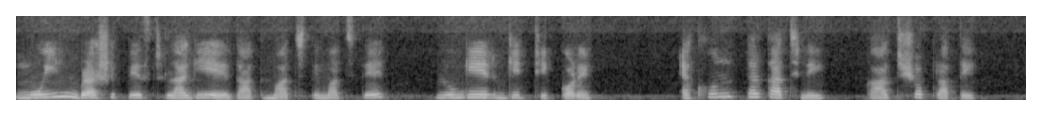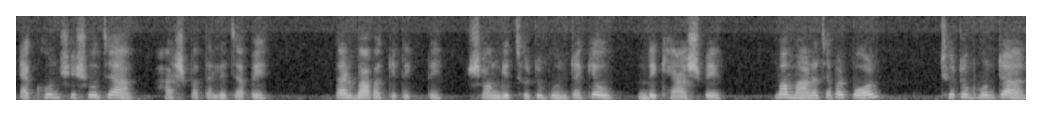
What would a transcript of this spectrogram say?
মুইন ব্রাশে পেস্ট লাগিয়ে দাঁত মাজতে মাজতে লুঙ্গির গিট ঠিক করে। এখন তার কাজ নেই, কাজ সব রাতে। এখন সে সোজা হাসপাতালে যাবে। তার বাবাকে দেখতে, সঙ্গে ছোট বোনটাকেও দেখে আসবে। মা মারা যাবার পর ছোট বোনটা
